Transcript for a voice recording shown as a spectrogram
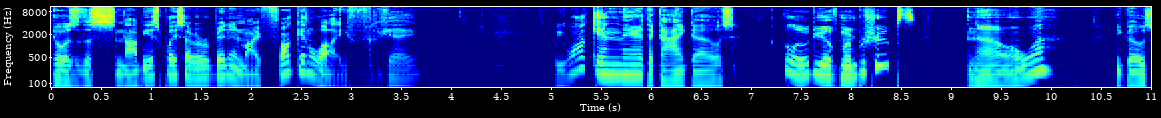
it was the snobbiest place I've ever been in my fucking life. okay. We walk in there. The guy goes, "Hello, do you have memberships?" No. He goes,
